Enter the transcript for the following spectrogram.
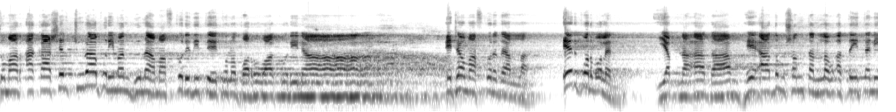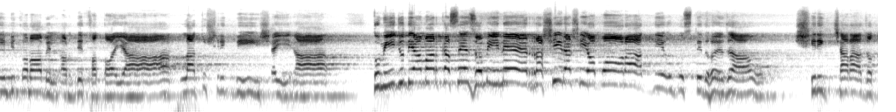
তোমার আকাশের চূড়া পরিমাণ গুনাহ মাফ করে দিতে কোনো পরোয়া করি না। এটাও মাফ করে দেয় আল্লাহ। এরপর বলেন, ইয়াবনা আদম, হে আদম সন্তান, লাউ আতাইতানি বিকরাবিল আরদি খতায়া, লা তুশরিক বি শাইআ। তুমি যদি আমার কাছে জমিনের রাশি রাশি অপরাধ নিয়ে উপস্থিত হয়ে যাও, শিরিক ছাড়া যত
